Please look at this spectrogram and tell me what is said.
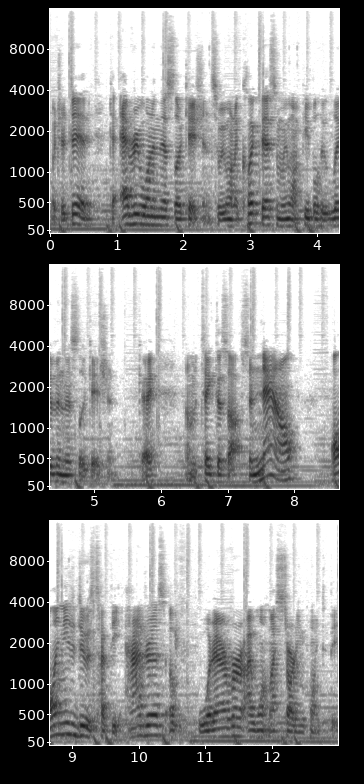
which it did, to everyone in this location. So we want to click this and we want people who live in this location, okay? I'm gonna take this off. So now, all I need to do is type the address of whatever I want my starting point to be,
